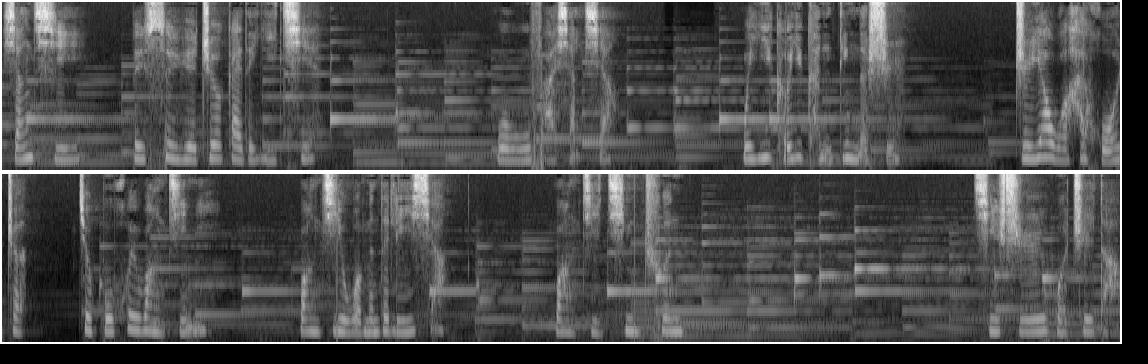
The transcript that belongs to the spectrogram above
想起被岁月遮盖的一切。我无法想象。唯一可以肯定的是，只要我还活着，就不会忘记你，忘记我们的理想，忘记青春。其实我知道，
